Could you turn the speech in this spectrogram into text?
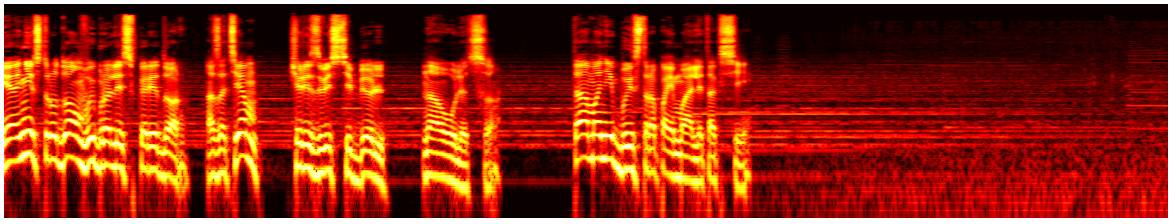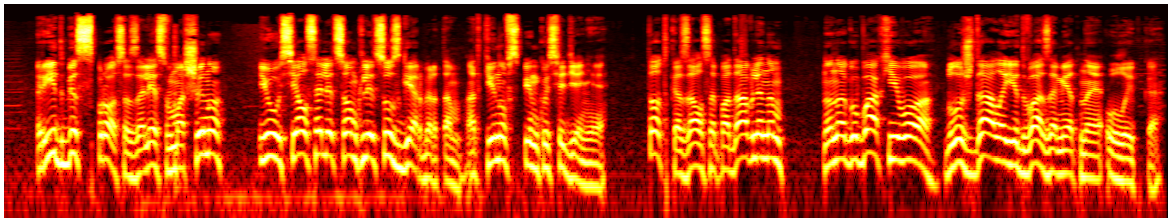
и они с трудом выбрались в коридор, а затем через вестибюль на улицу. Там они быстро поймали такси. Рид без спроса залез в машину и уселся лицом к лицу с Гербертом, откинув спинку сиденья. Тот казался подавленным, но на губах его блуждала едва заметная улыбка.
